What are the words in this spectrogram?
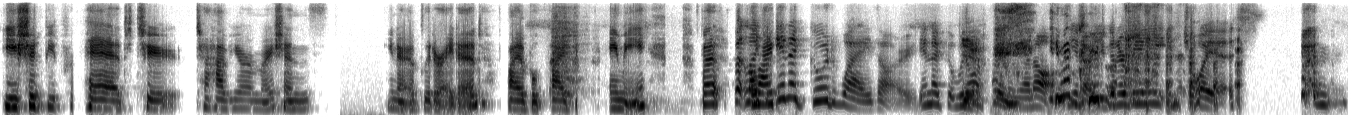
you should be prepared to to have your emotions, you know, obliterated by a book by Amie. But But like, in a good way though. In a good, we're Yeah. not putting it off. you know, you're going to really enjoy it. Sometimes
